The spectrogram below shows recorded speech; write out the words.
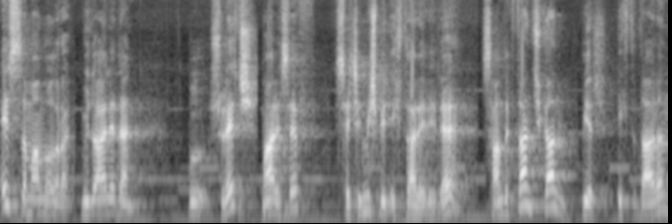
eş zamanlı olarak müdahale eden bu süreç maalesef seçilmiş bir iktidar eliyle sandıktan çıkan bir iktidarın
